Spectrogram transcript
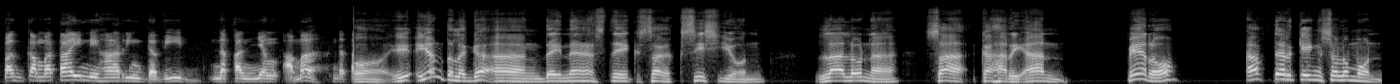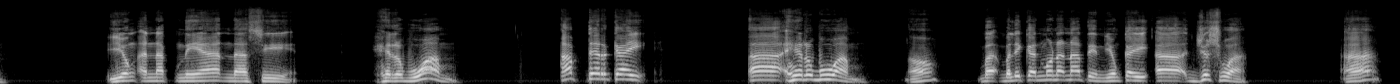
pagkamatay ni Haring David na kanyang ama na Oh, i- iyan talaga ang dynastic succession lalo na sa kaharian. Pero after King Solomon, yung anak niya na si Jeroboam, after kay ah, Jeroboam, no? Ba- balikan muna natin yung kay ah, Joshua. Ah?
